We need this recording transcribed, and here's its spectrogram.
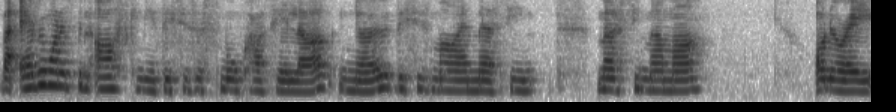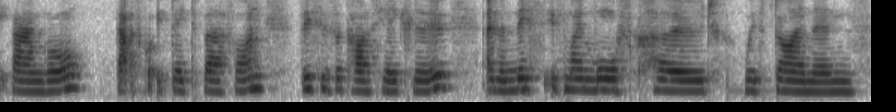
but everyone has been asking me if this is a small Cartier Love. No, this is my Merci, Merci Maman Honore bangle. That's got its date of birth on. This is a Cartier Clou. And then this is my Morse code with diamonds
